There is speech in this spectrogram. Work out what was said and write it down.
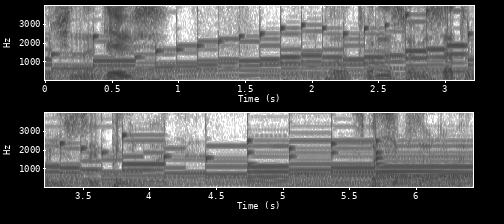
очень надеюсь на плодотворное с вами сотрудничество и понимание. Спасибо за внимание.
